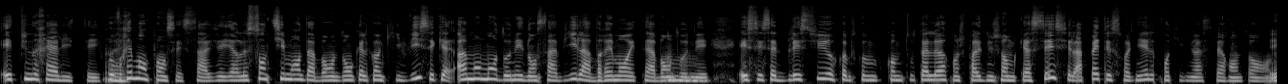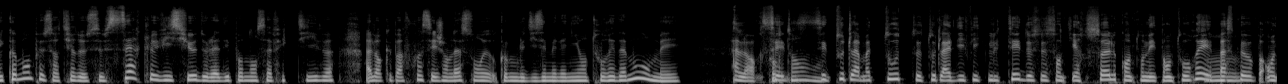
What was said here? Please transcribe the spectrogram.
est une réalité. Il faut vraiment penser ça. Je veux dire, le sentiment d'abandon, quelqu'un qui vit, c'est qu'à un moment donné dans sa vie, il a vraiment été abandonné. Mmh. Et c'est cette blessure, comme, comme, comme tout à l'heure, quand je parlais d'une jambe cassée, si la pète est soignée, elle continue à se faire entendre. Et comment on peut sortir de ce cercle vicieux de la dépendance affective Alors que parfois ces gens-là sont, comme le disait Mélanie, entourés d'amour, mais alors, c'est toute la, toute, toute la difficulté de se sentir seul quand on est entouré. Parce mmh. qu'on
